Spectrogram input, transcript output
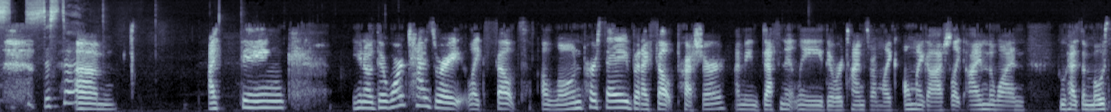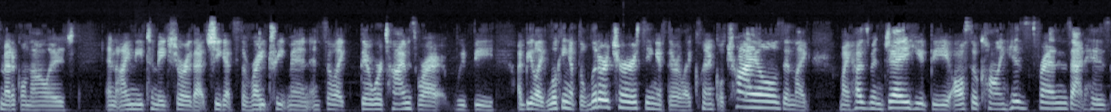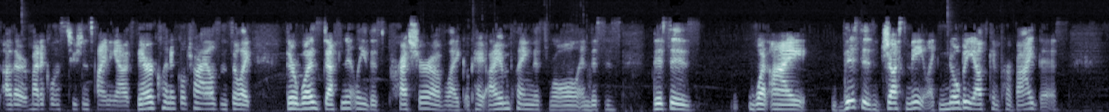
sister. Um, I think you know, there weren't times where I like felt alone per se, but I felt pressure. I mean, definitely there were times where I'm like, oh my gosh, like I'm the one who has the most medical knowledge and I need to make sure that she gets the right treatment. And so like there were times where I would be I'd be like looking up the literature, seeing if there are like clinical trials and like my husband Jay, he'd be also calling his friends at his other medical institutions finding out if there are clinical trials. And so like there was definitely this pressure of like, okay, I am playing this role and this is this is what I this is just me. Like nobody else can provide this.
